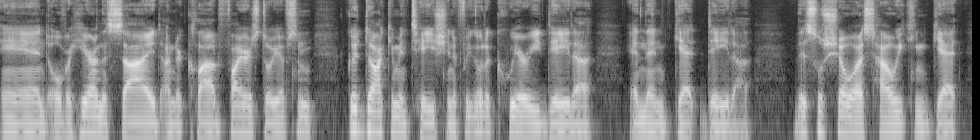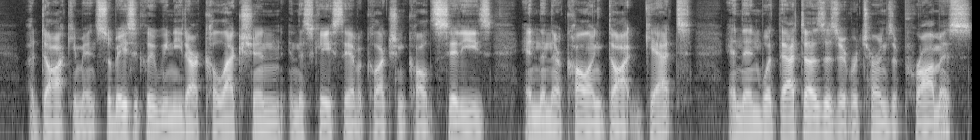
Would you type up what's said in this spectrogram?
and over here on the side under Cloud Firestore, you have some good documentation. If we go to query data and then get data, this will show us how we can get a document. So basically we need our collection. In this case, they have a collection called cities, and then they're calling dot .get. And then what that does is it returns a promise,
